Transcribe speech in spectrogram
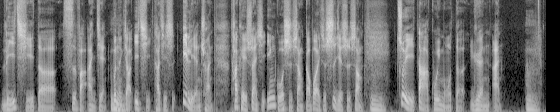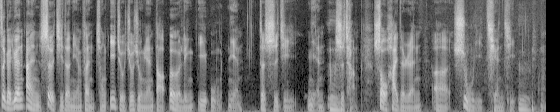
离奇的司法案件，不能叫一起，它其实一连串，它可以算是英国史上，搞不好也是世界史上，嗯，最大规模的冤案。嗯，这个冤案涉及的年份从一九九九年到二零一五年，这十几年时长，受害的人呃数以千计。嗯嗯，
